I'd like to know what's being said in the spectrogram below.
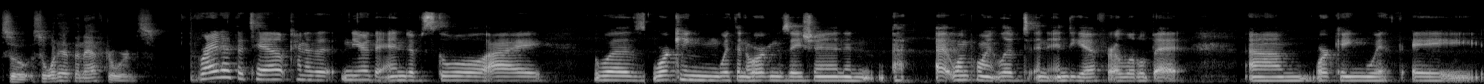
so, so what happened afterwards? Right at the tail, kind of the, near the end of school, I was working with an organization and at one point lived in India for a little bit, um, working with a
